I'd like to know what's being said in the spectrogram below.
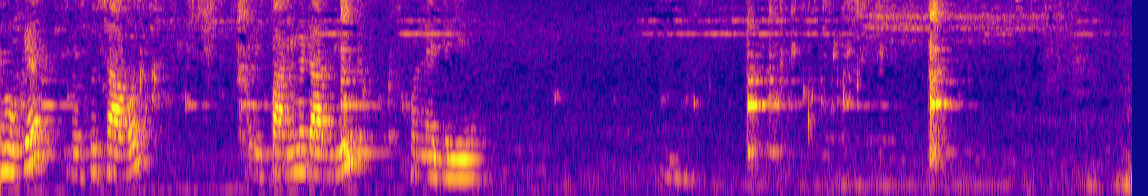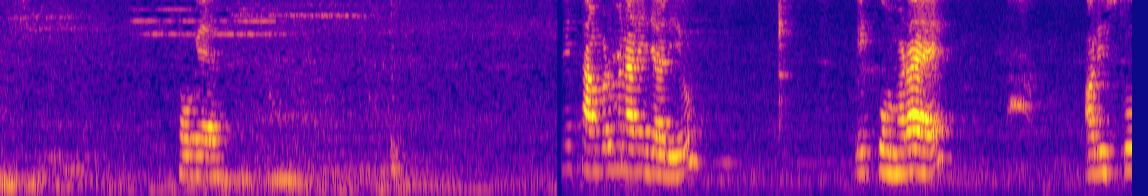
धो के दोस्तों चावल, इस पानी में डाल दिए खोलने के लिए। हो गया मैं सांबर बनाने जा रही हूँ। एक कोहड़ा है और इसको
